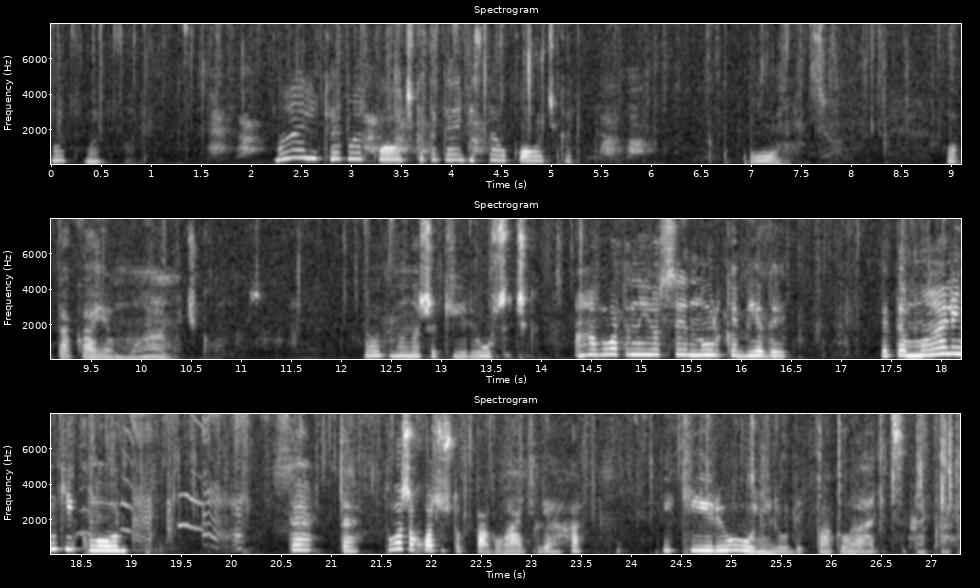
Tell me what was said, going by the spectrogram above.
Вот, вот. Маленькая морковочка такая бестолковочка. Умница. Вот такая мамочка у нас. Вот она наша Кирюшечка. А вот он ее сынулька бегает. Это маленький клон. Да, да. Тоже хочет, чтобы погладили. Ага. И Кирюня любит погладиться такая.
